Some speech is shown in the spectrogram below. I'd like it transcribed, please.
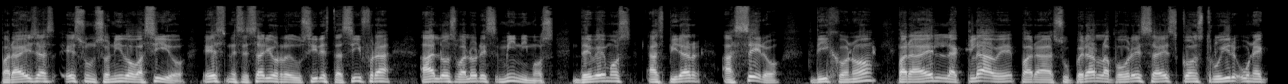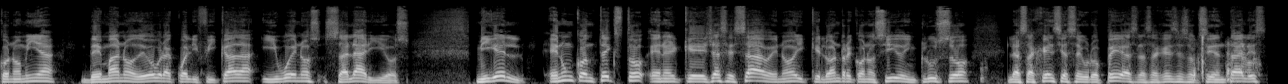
para ellas es un sonido vacío. Es necesario reducir esta cifra a los valores mínimos. Debemos aspirar a cero, dijo, ¿no? Para él la clave para superar la pobreza es construir una economía de mano de obra cualificada y buenos salarios. Miguel, en un contexto en el que ya se sabe, ¿no? Y que lo han reconocido incluso las agencias europeas, las agencias occidentales,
